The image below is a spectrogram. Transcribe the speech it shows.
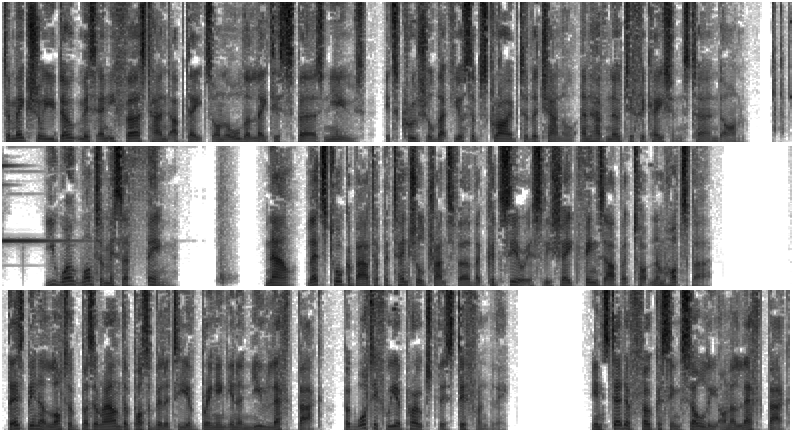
to make sure you don't miss any first-hand updates on all the latest Spurs news, it's crucial that you're subscribed to the channel and have notifications turned on. You won't want to miss a thing. Now, let's talk about a potential transfer that could seriously shake things up at Tottenham Hotspur. There's been a lot of buzz around the possibility of bringing in a new left back, but what if we approached this differently? Instead of focusing solely on a left back,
